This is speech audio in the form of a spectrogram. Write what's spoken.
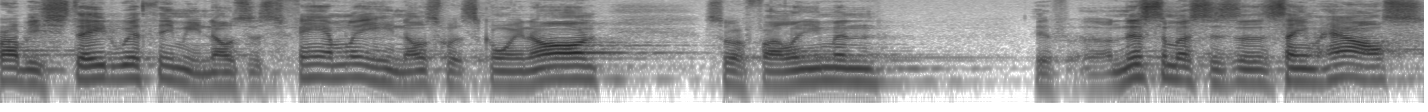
probably stayed with him. He knows his family. He knows what's going on. So if Philemon, if Onesimus is in the same house,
